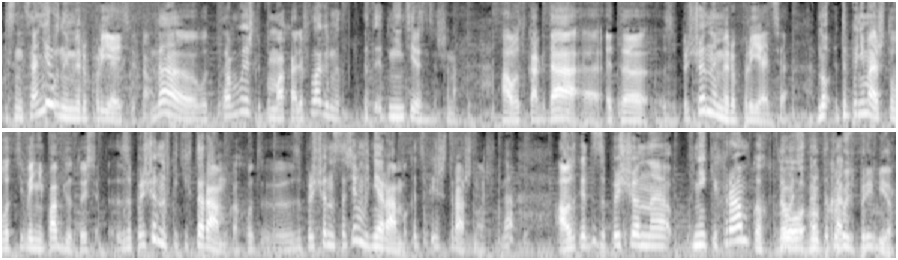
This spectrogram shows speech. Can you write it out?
такие санкционированные мероприятия, там, да, вот там вышли, помахали флагами, это, это неинтересно совершенно. А вот когда э, это запрещенное мероприятие, ну, ты понимаешь, что вот тебя не побьют, то есть запрещено в каких-то рамках, вот э, запрещено совсем вне рамок, это, конечно, страшно очень, да? А вот когда запрещено в неких рамках, то Давайте это так- какой-нибудь пример.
